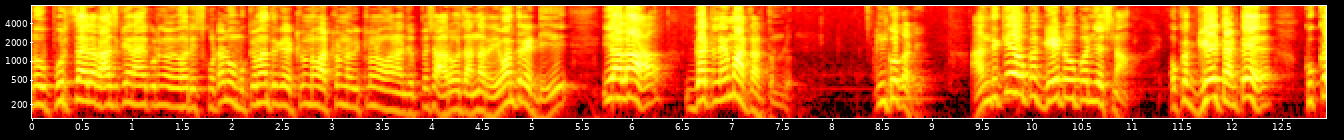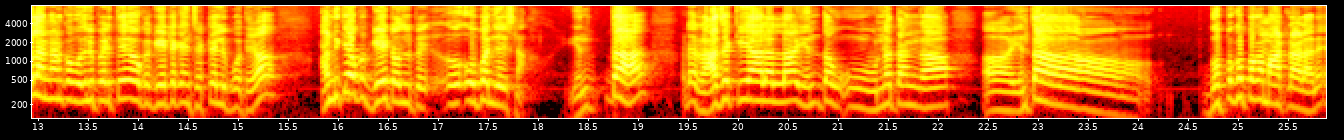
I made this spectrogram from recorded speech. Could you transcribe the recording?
నువ్వు పూర్తిస్థాయిలో రాజకీయ నాయకుడిగా వ్యవహరించుకుంటా నువ్వు ముఖ్యమంత్రిగా ఎట్లున్నావు అట్లున్నావు ఇట్లున్నావు అని చెప్పేసి ఆ రోజు అన్న రేవంత్ రెడ్డి ఇవాళ గట్లనే మాట్లాడుతుండ్రు ఇంకొకటి అందుకే ఒక గేట్ ఓపెన్ చేసిన. ఒక గేట్ అంటే కుక్కలం కనుక వదిలిపెడితే ఒక గేట్లకైనా చెట్టు వెళ్ళిపోతాయో అందుకే ఒక గేట్ వదిలిపె ఓ- ఓపెన్ చేసిన. ఎంత అంటే రాజకీయాలల్లో ఎంత ఉ- ఉన్నతంగా ఎంత గొప్ప గొప్పగా మాట్లాడాలి?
